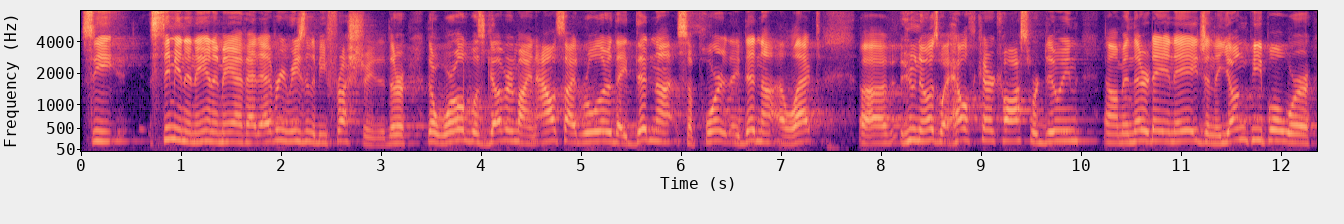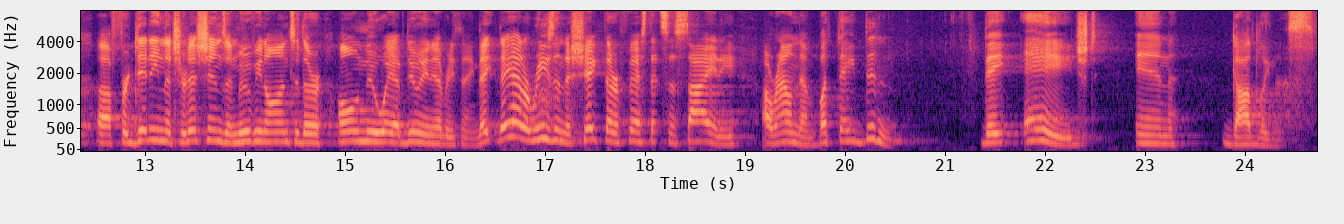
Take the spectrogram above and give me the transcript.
See, Simeon and Anna may have had every reason to be frustrated. Their, their world was governed by an outside ruler they did not support, they did not elect. Uh, who knows what healthcare costs were doing um, in their day and age, and the young people were uh, forgetting the traditions and moving on to their own new way of doing everything. They, they had a reason to shake their fist at society around them, but they didn't. They aged in godliness.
